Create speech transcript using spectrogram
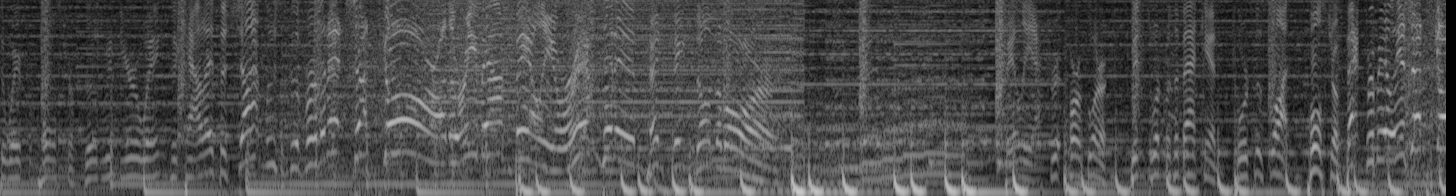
knocked away from Holstrom. Goodwin near wing to Calais. A shot loose to the front of the net. Shot score on the rebound. Bailey rims it in. Penn State's on the board. Bailey after it far corner. Spins one with the backhand towards the slot. Holstrom back for Bailey. A shot score!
